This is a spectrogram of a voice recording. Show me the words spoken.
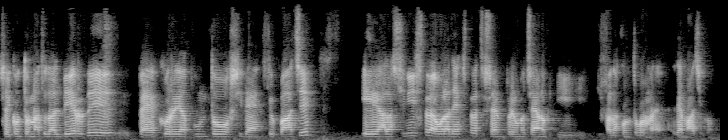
sei contornato dal verde, pecore, appunto silenzio, pace e alla sinistra o alla destra c'è sempre un oceano che ti, ti fa da contorno ed è magico.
